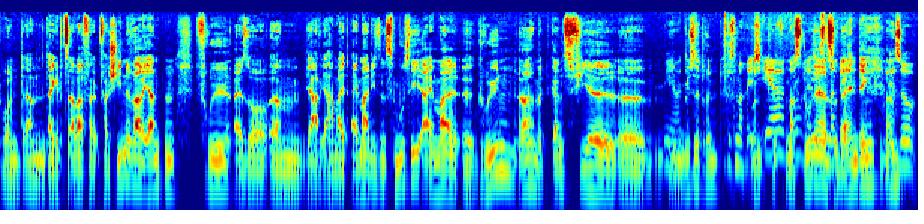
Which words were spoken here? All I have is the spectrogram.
Und ähm, da gibt's aber verschiedene Varianten. Früh, also ähm, ja, wir haben halt einmal diesen Smoothie, einmal äh, grün, ja, mit ganz viel äh, ja, Gemüse drin. Das mache ich Und eher. Das machst ne? du also ja, so dein ich, Ding. Ne? Also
